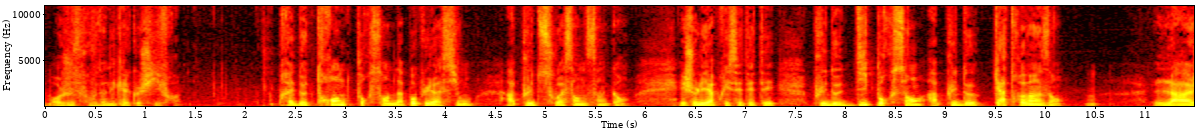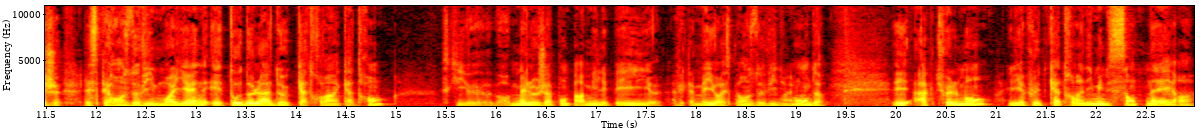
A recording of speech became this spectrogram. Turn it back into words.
Alors, juste pour vous donner quelques chiffres. Près de 30% de la population a plus de 65 ans. Et je l'ai appris cet été, plus de 10% a plus de 80 ans. L'âge, l'espérance de vie moyenne est au-delà de 84 ans, ce qui euh, met le Japon parmi les pays euh, avec la meilleure espérance de vie du monde. Et actuellement, il y a plus de 90 000 centenaires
